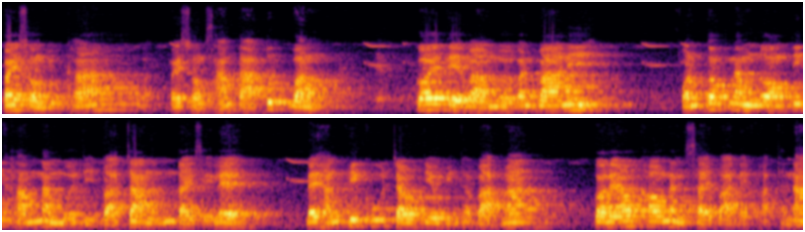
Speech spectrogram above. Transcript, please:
ไปส่องอยู่ค้าไปส่องสามตาทุกวันก็แต่ว่าเมื่อวันวานี่ฝนตกน้ำนองที่คำน้ำเมื่อตีป่าจ้านั้นได้เสียแล่ได้หันพิคูเจ้าเตียวบินทบาทมา ก็ได้เอาเขานั่นใส่บาตรในพัฒนา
